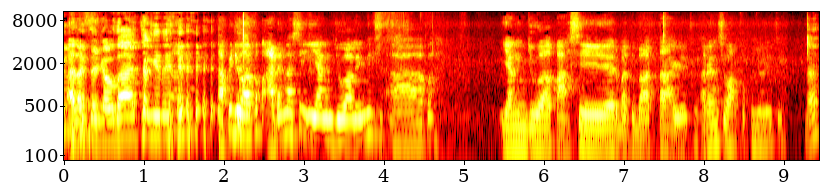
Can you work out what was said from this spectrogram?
anak segel bacok gitu Tapi di warkop ada nggak sih yang jual ini eh, apa? Yang jual pasir, batu bata gitu. Ada nggak sih warkop yang jual itu? Hah?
